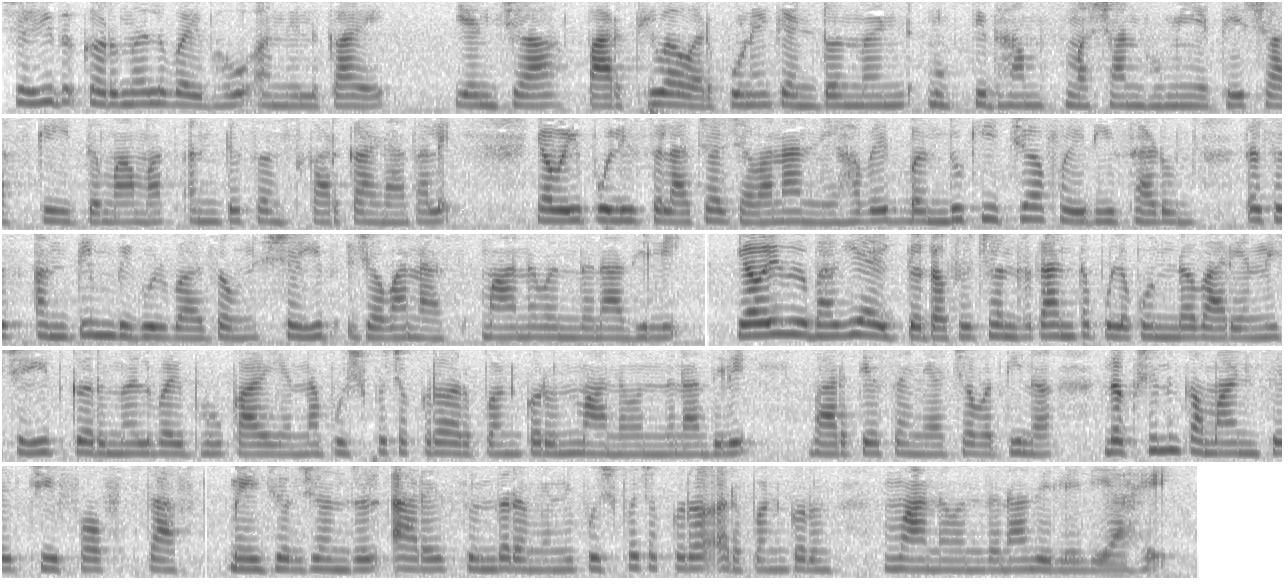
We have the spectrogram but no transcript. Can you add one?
शहीद कर्नल वैभव अनिल काळे यांच्या पार्थिवावर पुणे कॅन्टोन्मेंट मुक्तिधाम स्मशानभूमी येथे शासकीय इतमामात अंत्यसंस्कार करण्यात आले. यावेळी पोलीस दलाच्या जवानांनी हवेत बंदुकीच्या फैरी झाडून तसंच अंतिम बिगुल वाजवून शहीद जवानास मानवंदना दिली. यावेळी विभागीय आयुक्त डॉक्टर चंद्रकांत पुलकुंडवार यांनी शहीद कर्नल वैभव काळे यांना पुष्पचक्र अर्पण करून मानवंदना दिली. भारतीय सैन्याच्या वतीनं दक्षिण कमांडचे chief of staff major general R S Sundaram यांनी पुष्पचक्र अर्पण करून मानवंदना दिलेली आहे.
